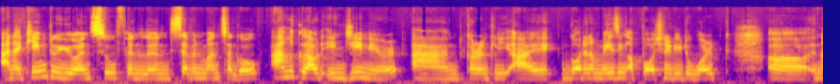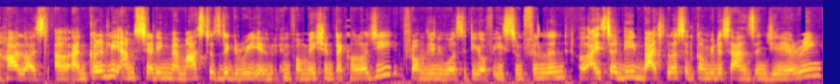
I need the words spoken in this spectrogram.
And I came to Joensuu, Finland seven months ago. I'm a cloud engineer and currently I got an amazing opportunity to work uh, in Haallas. Uh, and currently I'm studying my master's degree in information technology from the University of Eastern Finland. Uh, I studied bachelor's in computer science engineering.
